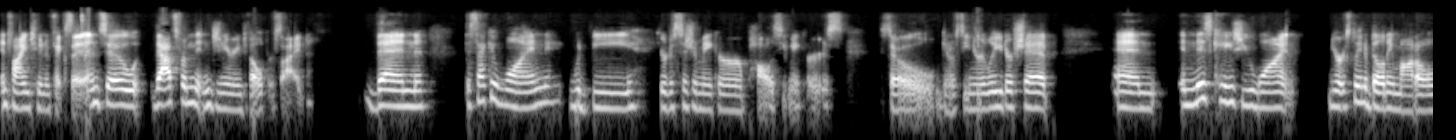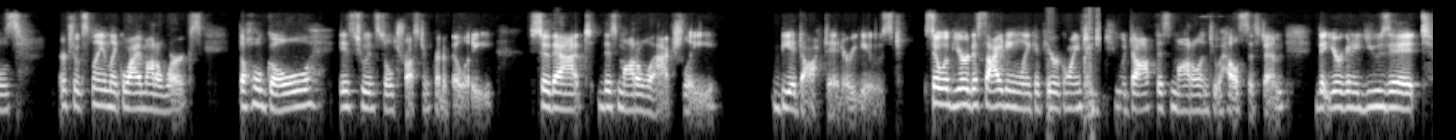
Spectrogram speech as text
and fine tune and fix it. And so that's from the engineering developer side. Then the second one would be your decision maker, policymakers. So, you know, senior leadership. And in this case, you want your explainability models or to explain like why a model works. The whole goal is to instill trust and credibility so that this model will actually be adopted or used. So if you're deciding like if you're going to, to adopt this model into a health system, that you're going to use it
